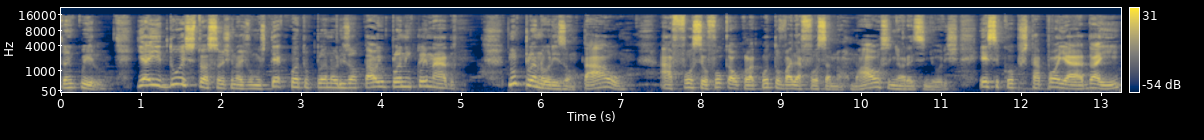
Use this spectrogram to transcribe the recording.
Tranquilo. E aí, duas situações que nós vamos ter quanto o plano horizontal e o plano inclinado. No plano horizontal, a força, eu for calcular quanto vale a força normal, senhoras e senhores, esse corpo está apoiado aí.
